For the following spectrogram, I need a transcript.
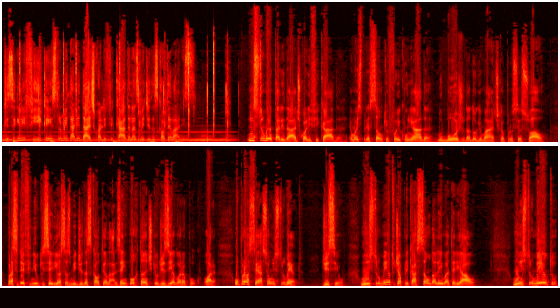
O que significa instrumentalidade qualificada nas medidas cautelares? Instrumentalidade qualificada é uma expressão que foi cunhada no bojo da dogmática processual para se definir o que seriam essas medidas cautelares. É importante que eu dizia agora há pouco. Ora, o processo é um instrumento, disse eu, um instrumento de aplicação da lei material, um instrumento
